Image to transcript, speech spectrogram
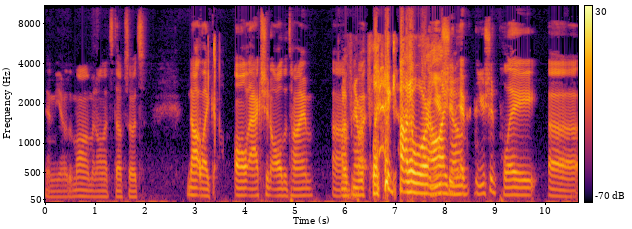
and you know the mom and all that stuff. So it's not like all action all the time. Um, I've never played God of War. All you I should know. if, you should play uh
